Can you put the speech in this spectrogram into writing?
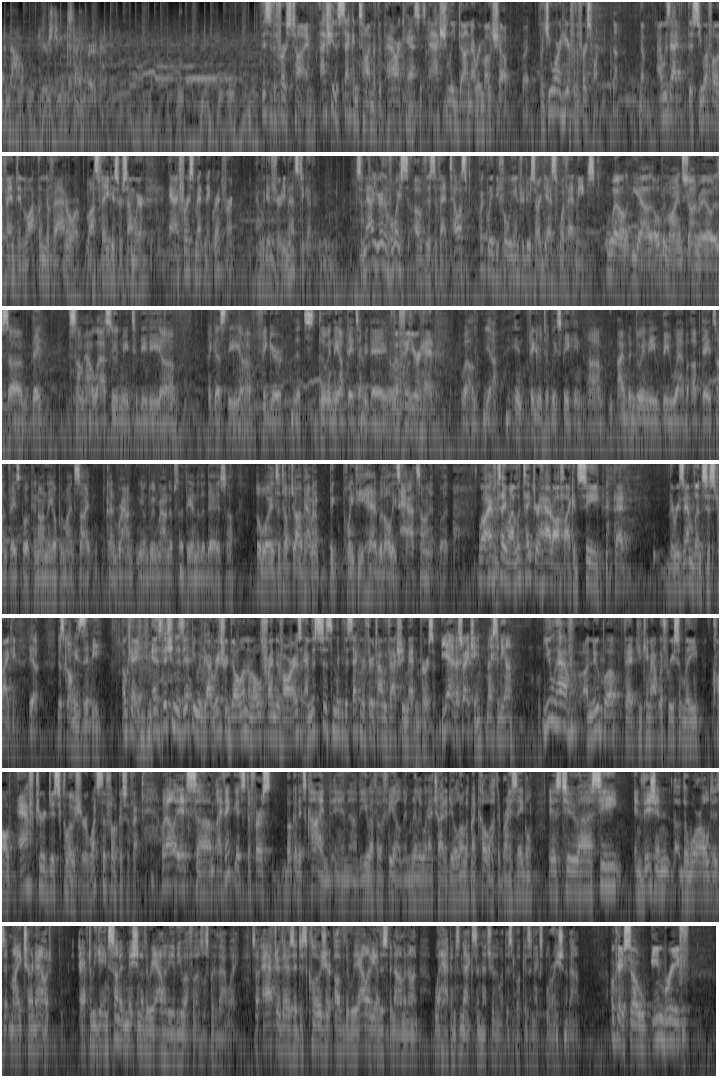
And now, here's Gene Steinberg. This is the first time, actually the second time that the Paracast has actually done a remote show. Right. But you weren't here for the first one. No. No. I was at this UFO event in Laughlin, Nevada, or Las Vegas or somewhere, and I first met Nick Redfern, and we did 30 minutes together. So now you're the voice of this event. Tell us quickly before we introduce our guests what that means. Well, yeah, Open Minds, John Rayo is, uh, they somehow lassoed me to be the, uh, I guess, the uh, figure that's doing the updates every day. The figurehead. Well, yeah, in, figuratively speaking. Um, I've been doing the, the web updates on Facebook and on the Open Mind site, kind of round, you know, doing roundups at the end of the day. So, oh boy, it's a tough job having a big pointy head with all these hats on it. But Well, I have to tell you, when I look, take your hat off, I can see that the resemblance is striking. yeah, just call me Zippy. Okay, in addition to Zippy, we've got Richard Dolan, an old friend of ours, and this is maybe the second or third time we've actually met in person. Yeah, that's right, Gene. Nice to be on. You have a new book that you came out with recently called After Disclosure. What's the focus of that? Well, it's um, I think it's the first book of its kind in uh, the UFO field, and really what I try to do, along with my co-author Bryce Zabel, is to uh, see, envision the, the world as it might turn out after we gain some admission of the reality of UFOs. Let's put it that way. So after there's a disclosure of the reality of this phenomenon, what happens next? And that's really what this book is an exploration about. Okay, so in brief,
